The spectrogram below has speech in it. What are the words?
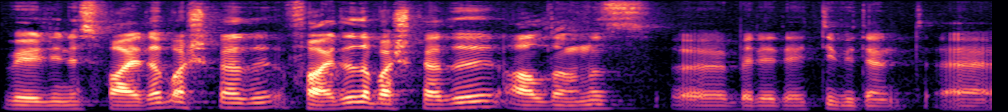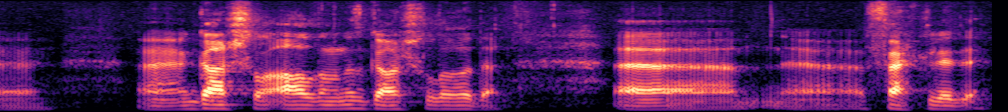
verdiyiniz fayda başqadır, fayda da başqadır, aldığınız belə deyək, dividend qarşılıq aldığınız qarşılığı da fərqlidir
